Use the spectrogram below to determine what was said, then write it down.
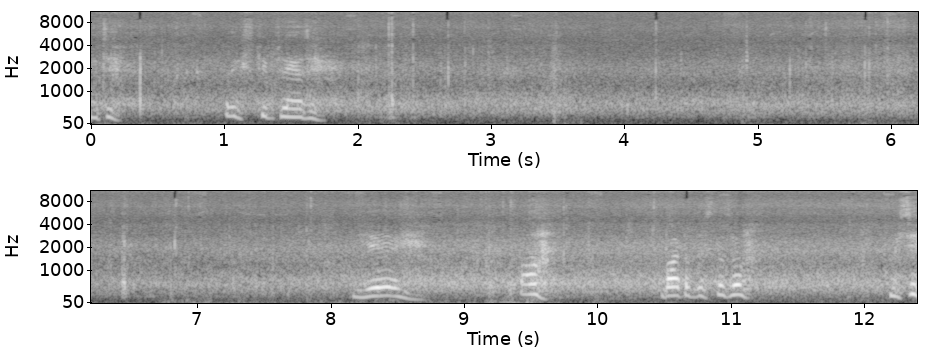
यो चाहिँ अलिक स्टिप छ यहाँ चाहिँ ए अँ बाटो त्यस्तो छ बेसी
